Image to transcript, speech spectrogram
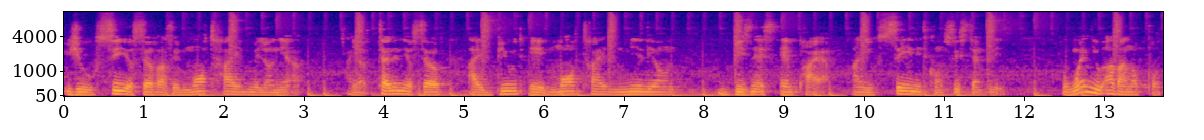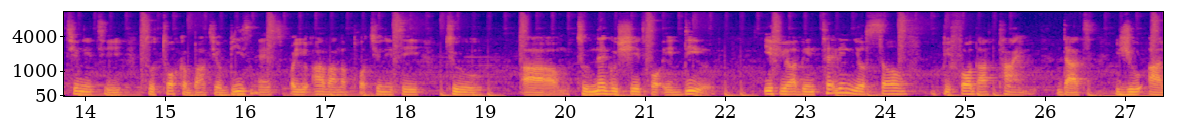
you see yourself as a multi millionaire and you're telling yourself, I build a multi million business empire, and you're saying it consistently when you have an opportunity to talk about your business or you have an opportunity to um, to negotiate for a deal if you have been telling yourself before that time that you are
